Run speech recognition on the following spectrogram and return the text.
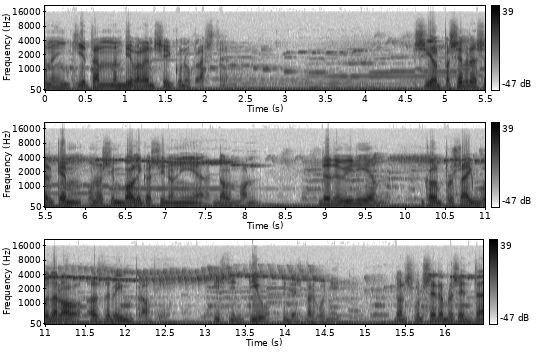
una inquietant ambivalència iconoclasta. Si al pessebre cerquem una simbòlica sinonia del món, deduiríem que el prosaic Boderol esdevé impropi, instintiu i desvergonyit. Doncs potser representa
